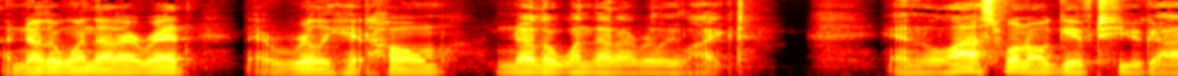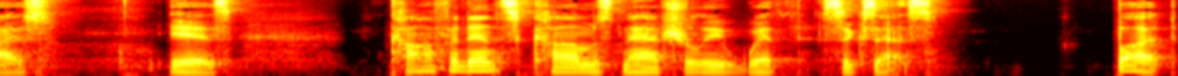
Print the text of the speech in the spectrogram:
another one that I read that really hit home, another one that I really liked. And the last one I'll give to you guys is confidence comes naturally with success. But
